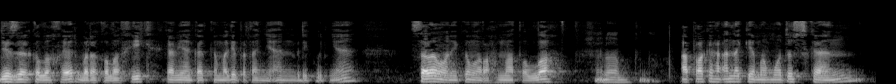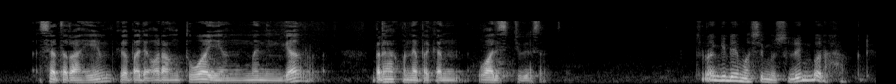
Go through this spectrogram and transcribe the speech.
Jazakallah khair, barakallah fiik. Kami angkat kembali pertanyaan berikutnya. Assalamualaikum warahmatullahi Assalamualaikum. Apakah anak yang memutuskan silaturahim kepada orang tua yang meninggal berhak mendapatkan waris juga Ustaz? Selagi dia masih muslim berhak dia.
